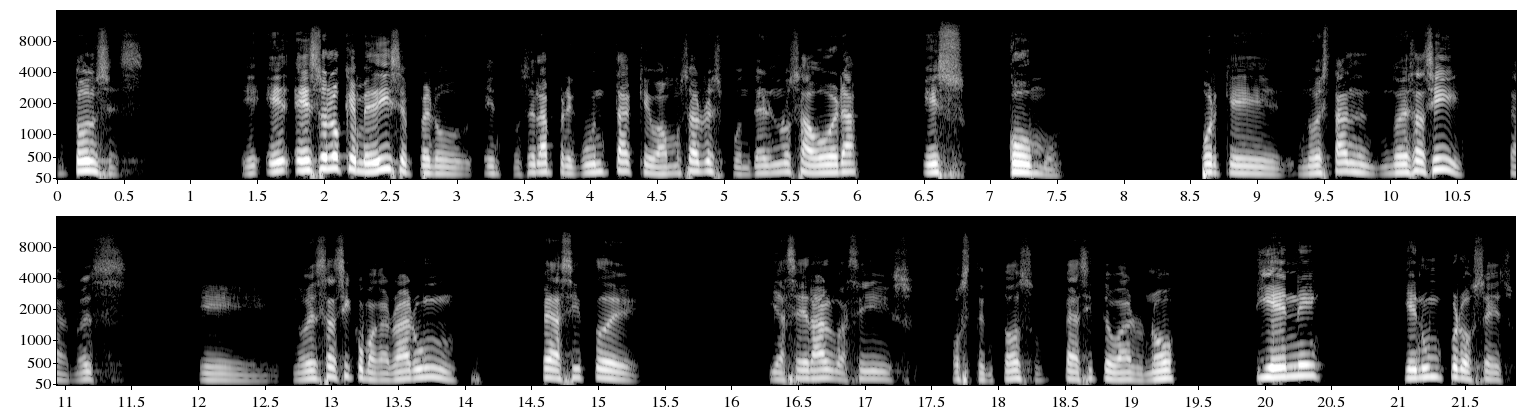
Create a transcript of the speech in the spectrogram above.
Entonces, e, e, eso es lo que me dice, pero entonces la pregunta que vamos a respondernos ahora es ¿cómo? Porque no es, tan, no es así, o sea, no es, eh, no es así como agarrar un pedacito de y hacer algo así ostentoso, un pedacito de barro, no, tiene, tiene un proceso.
